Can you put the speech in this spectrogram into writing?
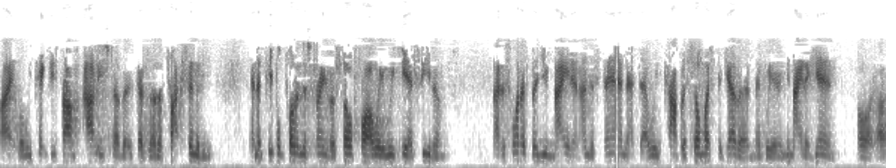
right? When we take these problems out of each other because of the proximity, and the people pulling the strings are so far away we can't see them. I just want us to unite and understand that that we accomplished so much together, and if we unite again, or or,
